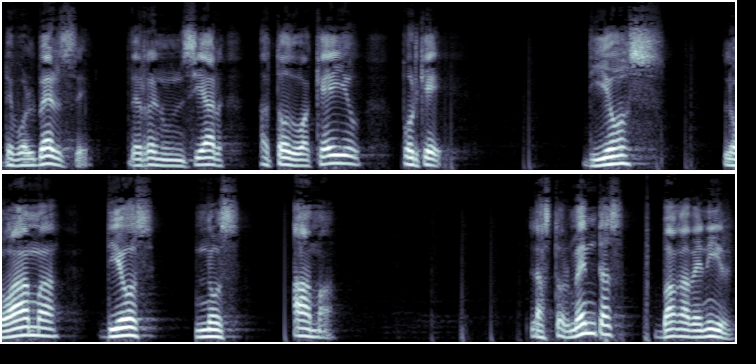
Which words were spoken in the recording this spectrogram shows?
de volverse, de renunciar a todo aquello, porque Dios lo ama, Dios nos ama. Las tormentas van a venir,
